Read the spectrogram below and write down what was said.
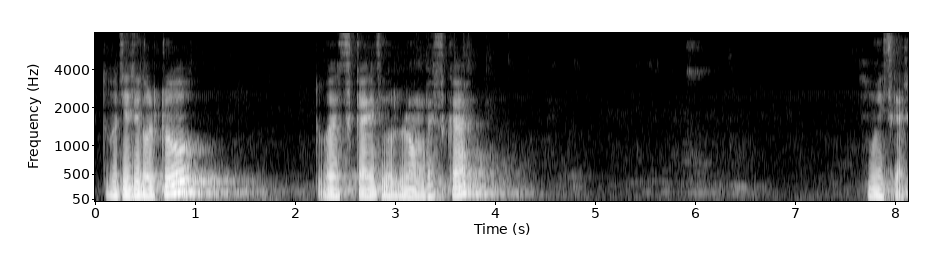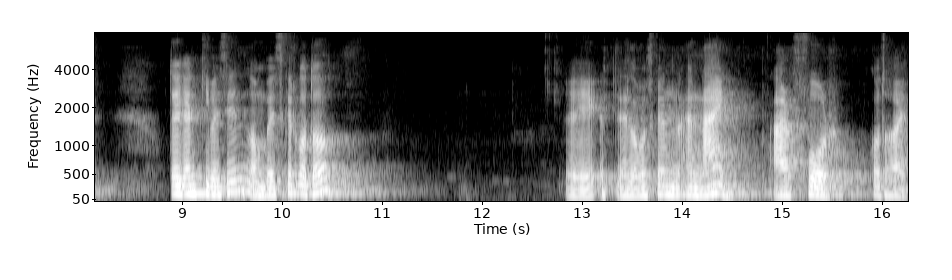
অতিভুজ ইজ ইকুয়াল টু অতিভুজ স্কোয়ার ইজ ইকুয়াল টু লম্ব স্কোয়ার ভূমি স্কোয়ার তো এখানে কী পাইছি? লম্ব স্কোয়ার কত? লম্ব স্কোয়ার নাইন আর ফোর কত হয়?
